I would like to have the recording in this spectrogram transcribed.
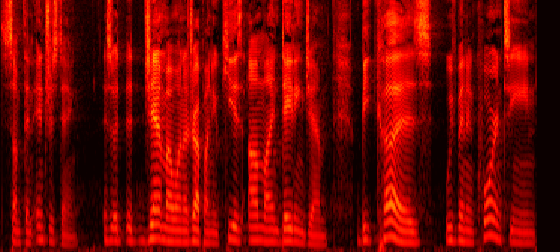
something interesting is a, gem I want to drop on you. Kia's online dating gem, because we've been in quarantine.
